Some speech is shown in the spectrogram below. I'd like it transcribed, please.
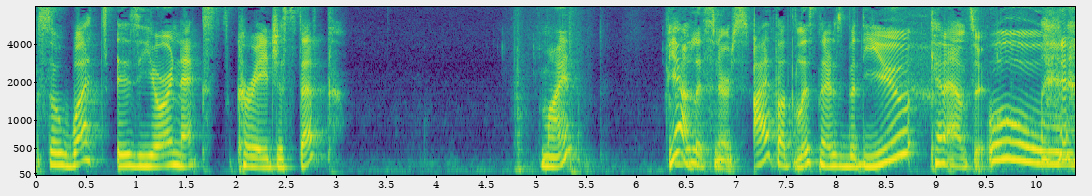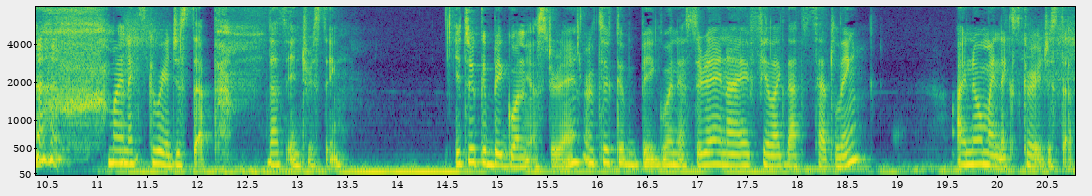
So, what is your next courageous step? Mine? Yeah. The listeners. I thought the listeners, but you can answer. Oh, my next courageous step. That's interesting. You took a big one yesterday. I took a big one yesterday and I feel like that's settling. I know my next courageous step.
